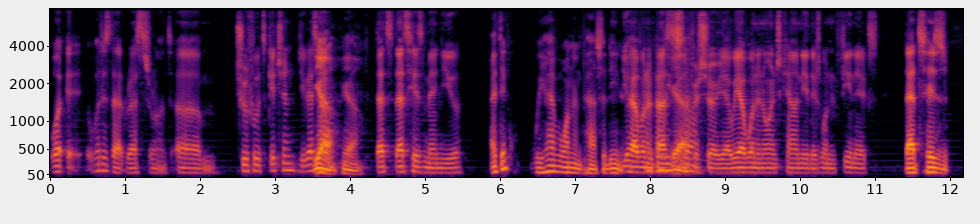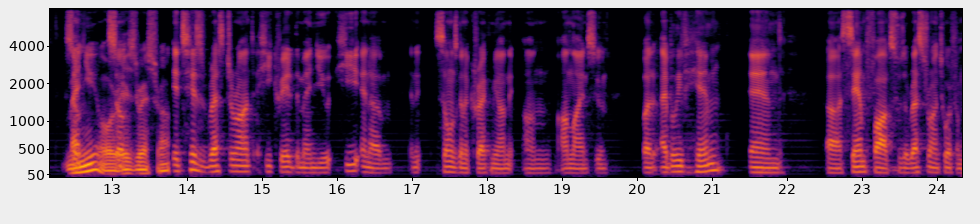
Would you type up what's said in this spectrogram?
what what is that restaurant? Um, True Foods Kitchen. Do you guys? Know? Yeah, Have? yeah. That's that's his menu. I think we have one in Pasadena. You have one in Pasadena so. for sure. Yeah, we have one in Orange County. There's one in Phoenix. That's his So- menu or so his restaurant. it's his restaurant. He created the menu. He and um and someone's gonna correct me on on online soon, but I believe him and uh, Sam Fox, who's a restaurateur from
